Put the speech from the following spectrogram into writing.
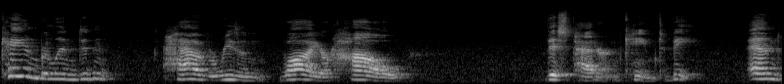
Kay and Berlin didn't have a reason why or how this pattern came to be. And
